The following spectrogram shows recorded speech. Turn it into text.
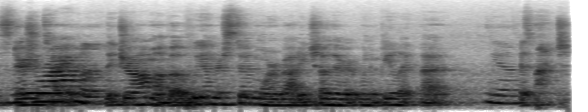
The the drama. the drama. But if we understood more about each other, it wouldn't be like that Yeah. as much.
